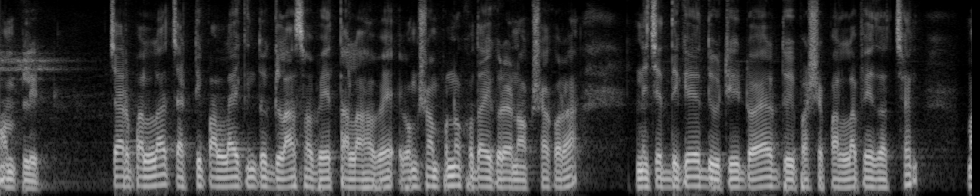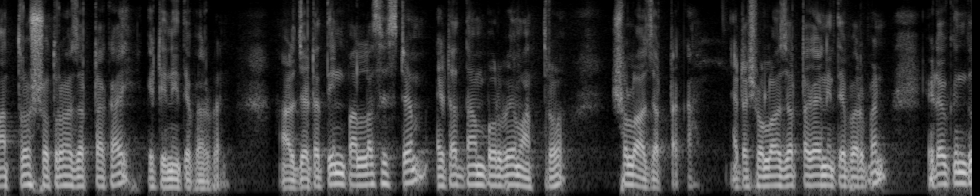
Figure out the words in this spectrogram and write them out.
কমপ্লিট চার পাল্লা, চারটি পাল্লায় কিন্তু গ্লাস হবে, তালা হবে এবং সম্পূর্ণ খোদাই করে নকশা করা। নিচের দিকে দুইটি ডয়ার দুই পাশে পাল্লা পেয়ে যাচ্ছেন। মাত্র সতেরো হাজার টাকায় এটি নিতে পারবেন। আর যেটা তিন পাল্লা সিস্টেম এটার দাম পড়বে মাত্র ষোলো হাজার টাকা। এটা ষোলো হাজার টাকায় নিতে পারবেন। এটাও কিন্তু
